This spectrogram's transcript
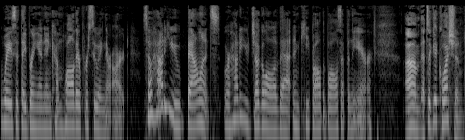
ways that they bring in income while they're pursuing their art. So how do you balance, or how do you juggle all of that and keep all the balls up in the air? Um, that's a good question,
